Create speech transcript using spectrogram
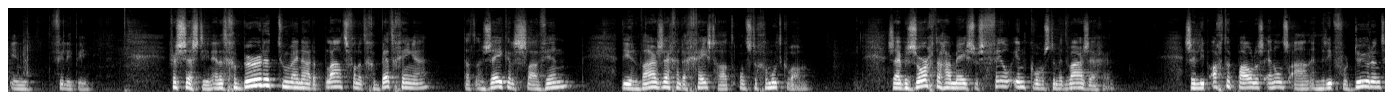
in Filippi. Vers 16. En het gebeurde toen wij naar de plaats van het gebed gingen, dat een zekere slavin, die een waarzeggende geest had, ons tegemoet kwam. Zij bezorgde haar meesters veel inkomsten met waarzeggen. Zij liep achter Paulus en ons aan en riep voortdurend:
